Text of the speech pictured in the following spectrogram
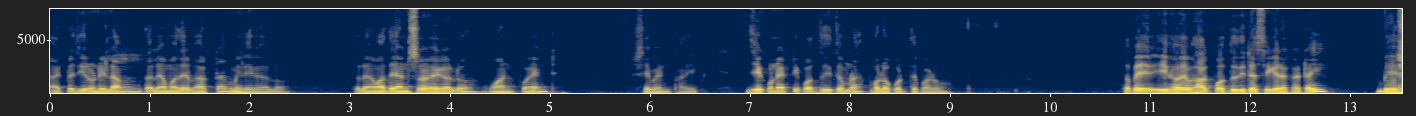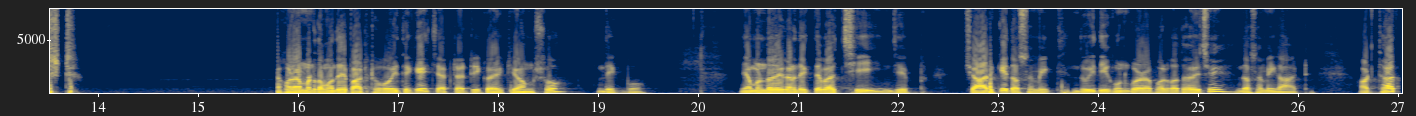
একটা জিরো নিলাম, তাহলে আমাদের ভাগটা মিলে গেল। তাহলে আমাদের অ্যান্সার হয়ে গেল ওয়ান পয়েন্ট সেভেন ফাইভ যে কোনো একটি পদ্ধতি তোমরা ফলো করতে পারো। তবে এইভাবে ভাগ পদ্ধতিটা শিখে রাখাটাই বেস্ট এখন আমরা তোমাদের পাঠ্য বই থেকে চ্যাপ্টারটির কয়েকটি অংশ দেখব। যেমন ধরো এখানে দেখতে পাচ্ছি যে চারকে দশমিক দুই দিয়ে গুণ করার ফল কত হয়েছে? দশমিক আট। অর্থাৎ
